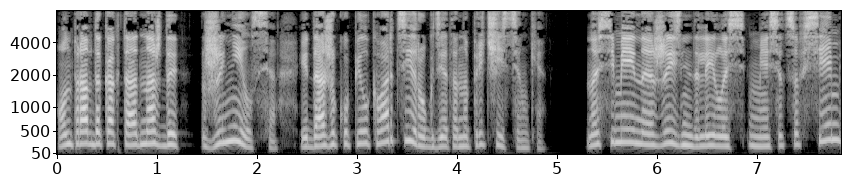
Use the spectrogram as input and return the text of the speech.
Он, правда, как-то однажды женился и даже купил квартиру где-то на Причистенке. Но семейная жизнь длилась месяцев семь,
